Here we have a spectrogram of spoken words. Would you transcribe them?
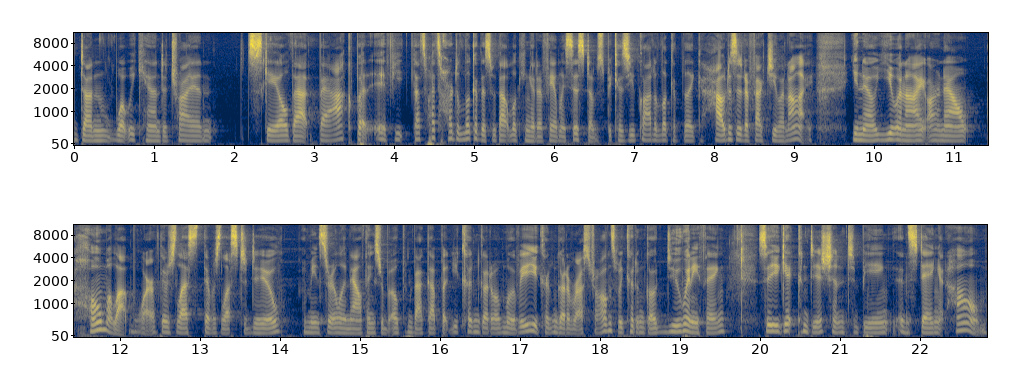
done what we can to try and scale that back. But if you, that's why it's hard to look at this without looking at a family systems because you've got to look at like, how does it affect you and I? You know, you and I are now home a lot more. There's less, there was less to do. I mean, certainly now things are open back up, but you couldn't go to a movie, you couldn't go to restaurants, we couldn't go do anything. So you get conditioned to being and staying at home.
